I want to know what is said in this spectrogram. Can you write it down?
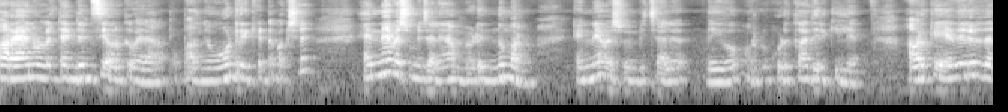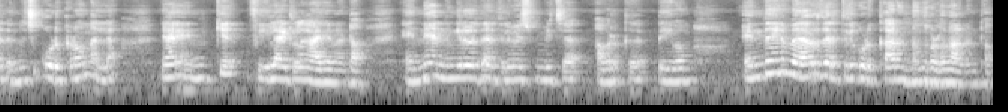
പറയാനുള്ള ടെൻഡൻസി അവർക്ക് വരാറ് അപ്പോൾ പറഞ്ഞുകൊണ്ടിരിക്കട്ടെ പക്ഷെ എന്നെ വിഷമിച്ചാൽ ഞാൻ അമ്മയോട് ഇന്നും പറഞ്ഞു എന്നെ വിഷമിപ്പിച്ചാൽ ദൈവം അവർക്ക് കൊടുക്കാതിരിക്കില്ല. അവർക്ക് ഏതെങ്കിലും ഒരു തരത്തിൽ എന്ന് വെച്ചാൽ കൊടുക്കണമെന്നല്ല. ഞാൻ എനിക്ക് ഫീൽ ആയിട്ടുള്ള കാര്യമാണ് കേട്ടോ. എന്നെ എന്തെങ്കിലും ഒരു തരത്തിൽ വിഷമിപ്പിച്ച അവർക്ക് ദൈവം എന്തെങ്കിലും വേറൊരു തരത്തിൽ കൊടുക്കാറുണ്ടെന്നുള്ളതാണ് കേട്ടോ.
